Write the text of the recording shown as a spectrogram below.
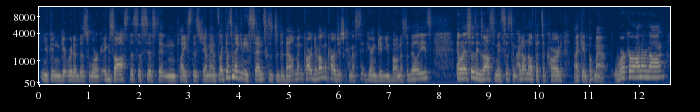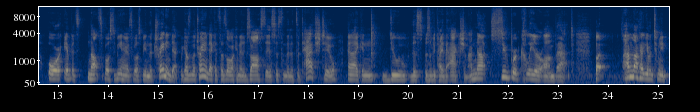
you can get rid of this work, exhaust this assistant and place this gem. And it's like, doesn't make any sense because it's a development card. Development cards just kind of sit here and give you bonus abilities. And when it says exhaust an assistant, I don't know if that's a card I can put my worker on or not, or if it's not supposed to be in here, it's supposed to be in the training deck. Because in the training deck, it says, oh, I can exhaust the assistant that it's attached to, and I can do this specific type of action. I'm not super clear on that. But I'm not going to give it too many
